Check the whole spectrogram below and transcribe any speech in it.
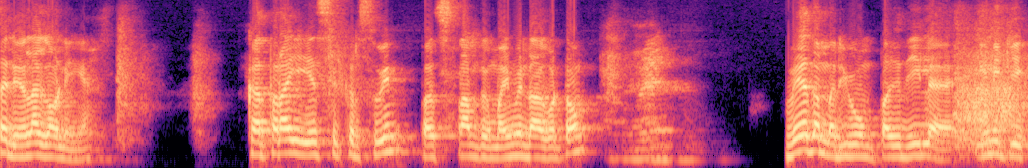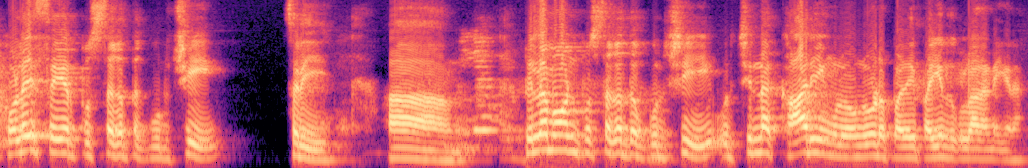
சரி நல்லா கவனிங்க. கத்தராய் இயேசு கிறிஸ்துவின் பரிசுநாமத்துக்கு மைமெண்டாகட்டும் வேதம் அறிவோம் பகுதியில இன்னைக்கு கொலை செயற் புஸ்தகத்தை குறிச்சு சரி ஆஹ், பிலமோன் புஸ்தகத்தை குறிச்சு ஒரு சின்ன காரியங்களை உங்களோட பகிர்ந்து கொள்ளலாம் நினைக்கிறேன்.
